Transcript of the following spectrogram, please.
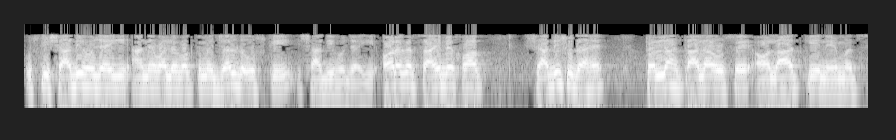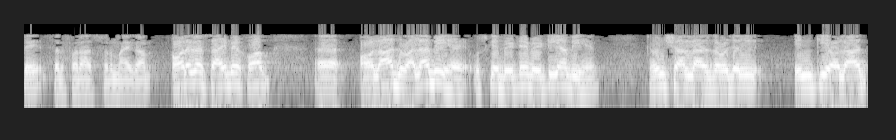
اس کی شادی ہو جائے گی، آنے والے وقت میں جلد اس کی شادی ہو جائے گی۔ اور اگر صاحب خواب شادی شدہ ہے، تو اللہ تعالیٰ اسے اولاد کی نعمت سے سرفراز فرمائے گا۔ اور اگر صاحب خواب اولاد والا بھی ہے، اس کے بیٹے بیٹیاں بھی ہیں، تو ان شاء اللہ ان کی اولاد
